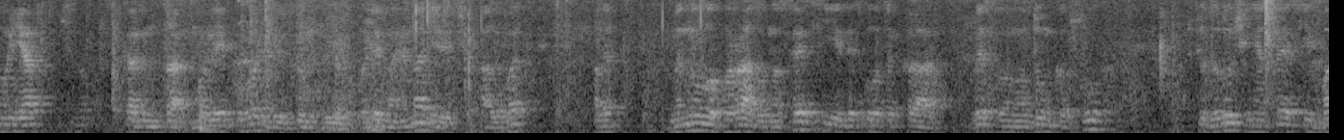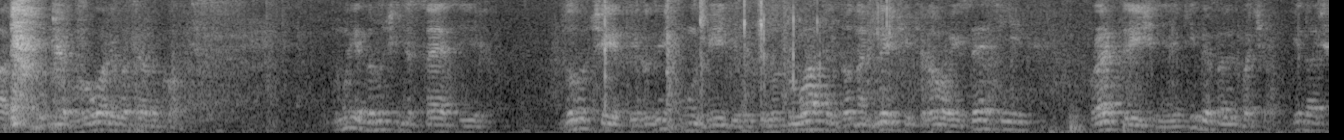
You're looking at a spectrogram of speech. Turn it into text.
Ну, я, скажімо так, може я погоджуюсь з думкою Вадима Геннадійовича, але, але минулого разу на сесії десь була така висловлена думка вслух, що доручення сесії бажано не обговорювати, а виконувати. Тому є доручення сесії доручити юридичному відділу підготувати до найближчої чергової сесії проект рішення, який би передбачав. І далі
